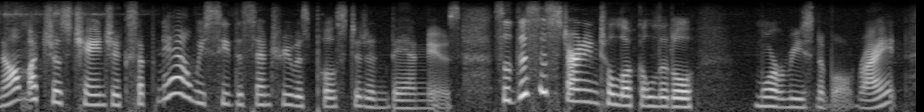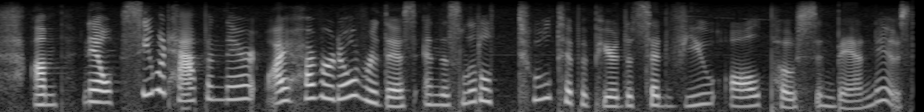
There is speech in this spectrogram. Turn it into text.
not much has changed except now we see this entry was posted in band news. So this is starting to look a little more reasonable, right? Um, now, see what happened there? I hovered over this and this little tooltip appeared that said view all posts in band news.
